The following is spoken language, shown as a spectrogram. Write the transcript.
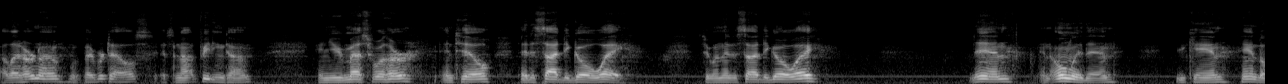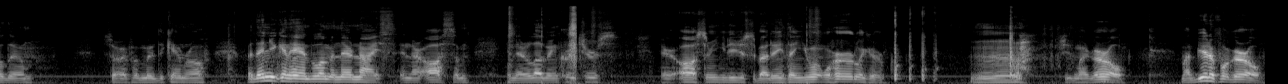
I let her know with paper towels it's not feeding time and you mess with her until they decide to go away. So when they decide to go away, then and only then you can handle them. Sorry if I moved the camera off. But then you can handle them and they're nice and they're awesome and they're loving creatures. They're awesome. You can do just about anything you want with her. Look at her. She's my girl. My beautiful girl.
